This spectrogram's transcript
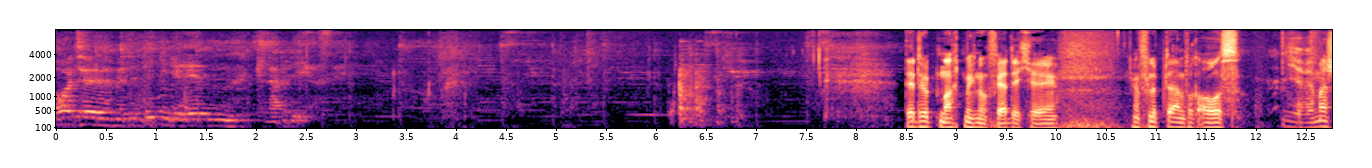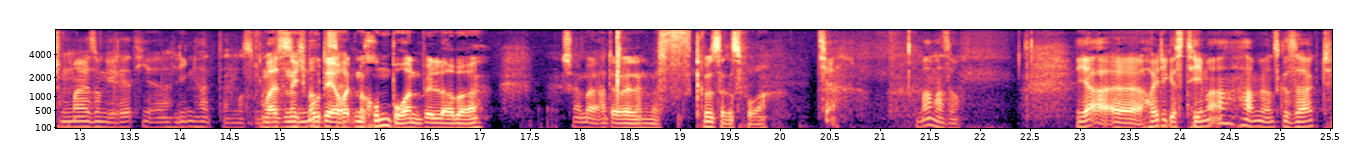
heute mit den dicken Geräten Klappe die erste. Der Typ macht mich noch fertig, ey. Er flippt einfach aus. Ja, wenn man schon mal so ein Gerät hier liegen hat, dann muss man. Ich weiß nicht, wo nutzen. der heute noch rumbohren will, aber scheinbar hat er was Größeres vor. Tja, machen wir so. Ja, äh, heutiges Thema haben wir uns gesagt,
